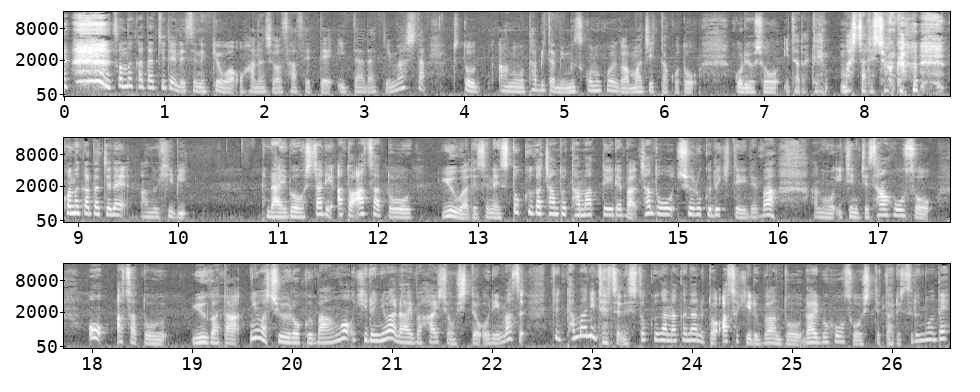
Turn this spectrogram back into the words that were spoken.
そんな形でですね、今日はお話をさせていただきました。ちょっと、あの、たびたび息子の声が混じったこと、ご了承いただけましたでしょうか？こんな形で、あの、日々、ライブをしたり、あと朝と夕はですね、ストックがちゃんと溜まっていれば、ちゃんと収録できていれば、あの、1日3放送を朝と夕方には収録版を、昼にはライブ配信をしております。で、たまにですね、ストックがなくなると朝昼晩とライブ放送をしてたりするので、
